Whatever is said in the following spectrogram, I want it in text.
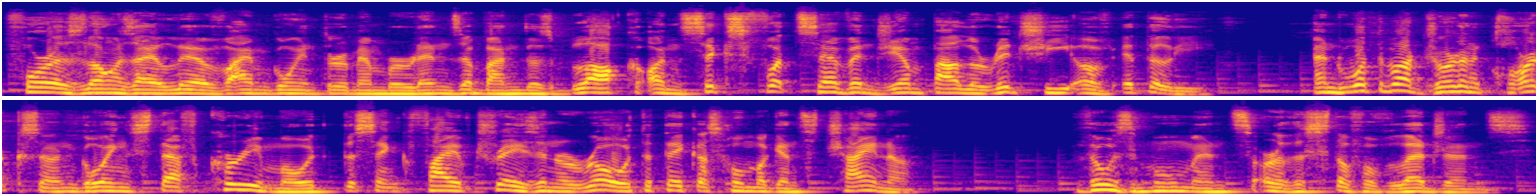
For as long as I live, I'm going to remember Rhenz Abando's block on 6'7 Giampaolo Ricci of Italy. And what about Jordan Clarkson going Steph Curry mode to sink 5 trays in a row to take us home against China? Those moments are the stuff of legends,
